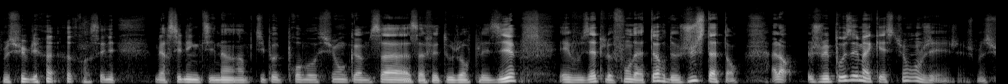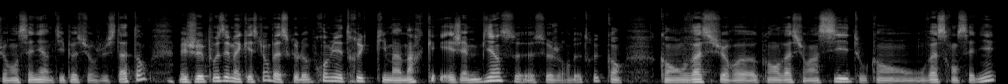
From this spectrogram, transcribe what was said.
Je me suis bien renseigné. Merci LinkedIn, hein. un petit peu de promotion comme ça, ça fait toujours plaisir. Et vous êtes le fondateur de Juste à temps. Alors, je vais poser ma question, je me suis renseigné un petit peu sur Juste à temps, mais je vais poser ma question parce que le premier truc qui m'a marqué, et j'aime bien ce, genre de truc quand, quand, on va sur, euh, quand on va sur un site ou quand on va se renseigner,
